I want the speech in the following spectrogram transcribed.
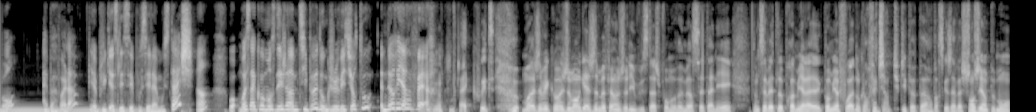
Bon, eh ben voilà, il n'y a plus qu'à se laisser pousser la moustache. Hein bon, moi ça commence déjà un petit peu, donc je vais surtout ne rien faire. bah écoute, moi je, vais, je m'engage de me faire un joli moustache pour Movember cette année. Donc ça va être la première, première fois. Donc en fait j'ai un petit, petit peu peur parce que j'avais changé un peu mon,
